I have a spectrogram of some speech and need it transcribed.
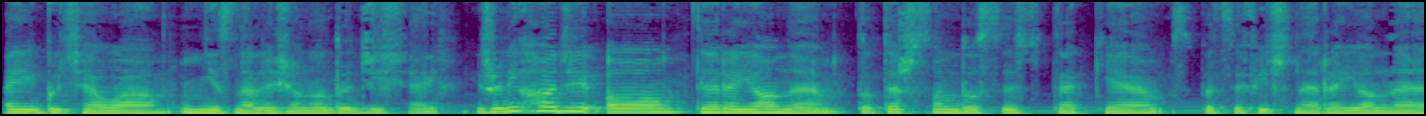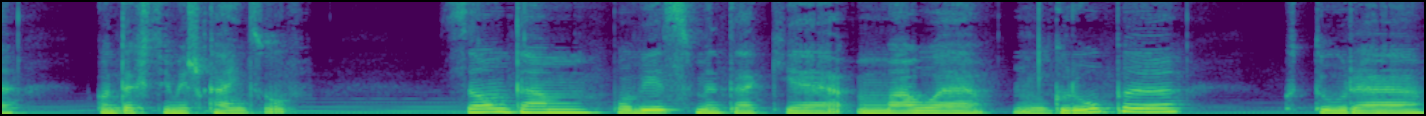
a jego ciała nie znaleziono do dzisiaj. Jeżeli chodzi o te rejony, to też są dosyć takie specyficzne rejony w kontekście mieszkańców. Są tam powiedzmy takie małe grupy, które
